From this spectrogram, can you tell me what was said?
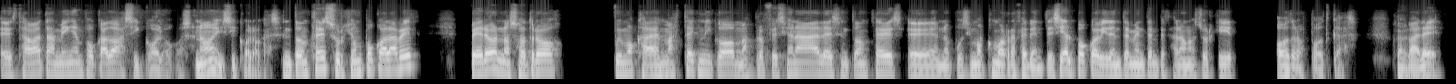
estaba también enfocado a psicólogos ¿no? y psicólogas. Entonces surgió un poco a la vez, pero nosotros fuimos cada vez más técnicos, más profesionales, entonces eh, nos pusimos como referentes. Y al poco evidentemente empezaron a surgir otros podcasts, ¿vale?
